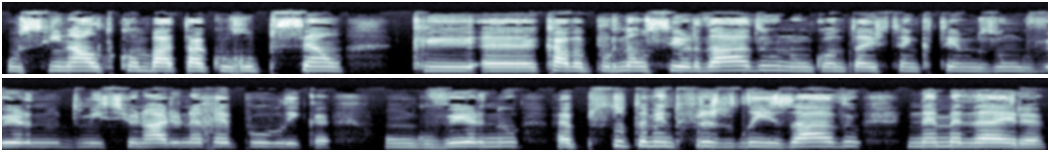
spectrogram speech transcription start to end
o sinal de combate à corrupção que uh, acaba por não ser dado num contexto em que temos um governo de missionário na República, um governo absolutamente fragilizado na Madeira.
